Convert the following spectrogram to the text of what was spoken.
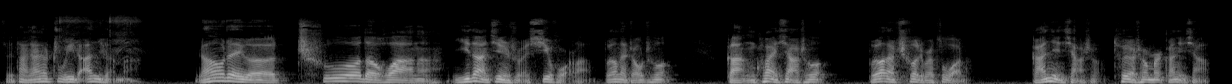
所以大家要注意着安全吧。然后这个车的话呢，一旦进水熄火了，不要再着车，赶快下车，不要在车里边坐着，赶紧下车，推着车门赶紧下来。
